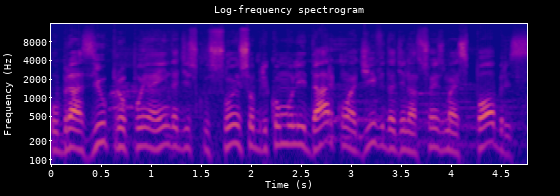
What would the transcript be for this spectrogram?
O Brasil propõe ainda discussões sobre como lidar com a dívida de nações mais pobres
